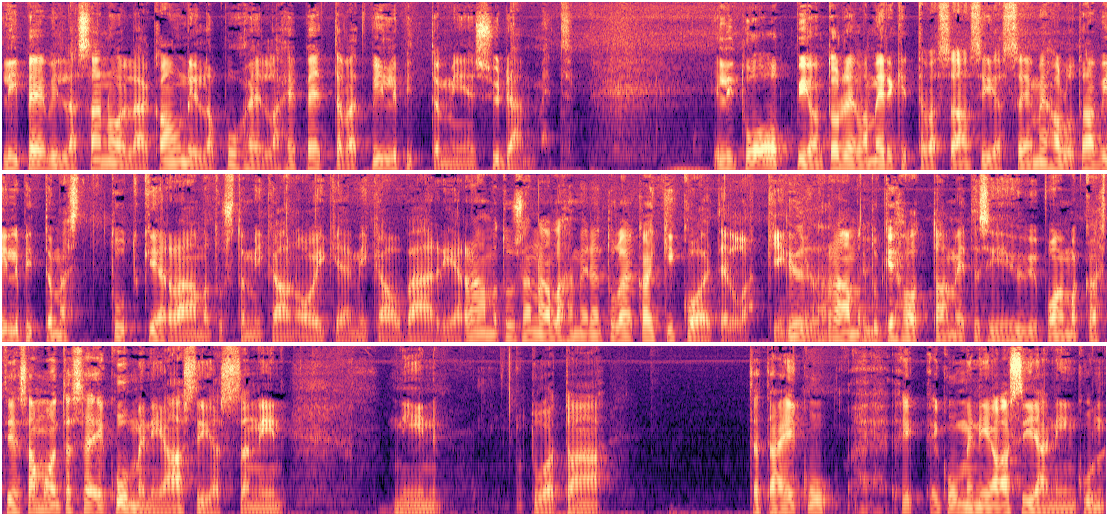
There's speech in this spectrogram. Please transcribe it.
Lipevillä sanoilla ja kauniilla puheilla he pettävät vilpittömien sydämet. Eli tuo oppi on todella merkittävässä asiassa ja me halutaan vilpittömästi tutkia raamatusta, mikä on oikea ja mikä on väärin. Ja raamatun sanallahan meidän tulee kaikki koetellakin. Kyllä, Raamattu kyllä. kehottaa meitä siihen hyvin voimakkaasti. Ja samoin tässä ekumenia-asiassa, niin, niin tuota, tätä eku, ekumenia-asiaa niin kuin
